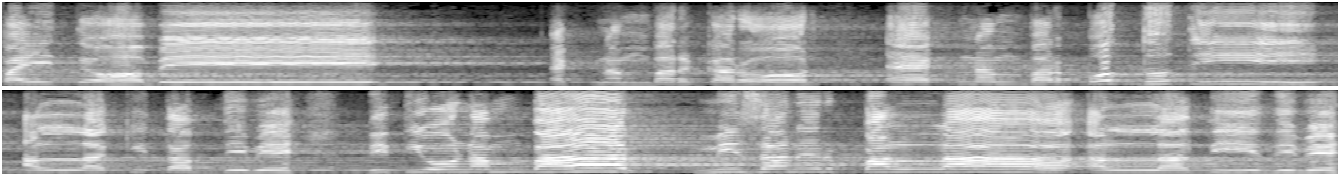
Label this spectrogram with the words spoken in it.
পাইতে হবে। এক নাম্বার কারণ, এক নাম্বার পদ্ধতি, আল্লাহ কিতাব দিবে। দ্বিতীয় নাম্বার, মিজানের পাল্লা আল্লাহ দিয়ে দিবে।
